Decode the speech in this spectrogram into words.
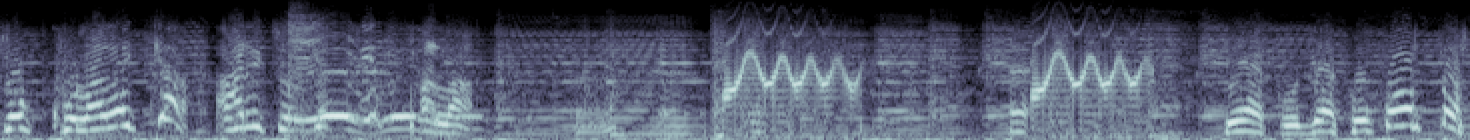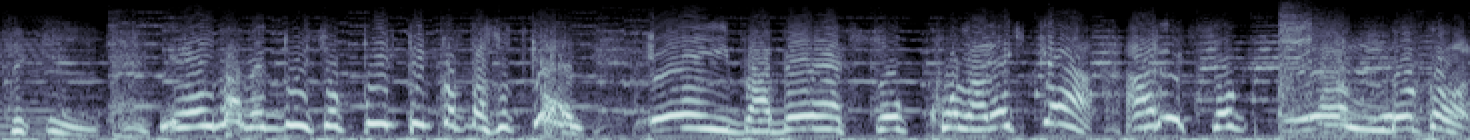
চোখ খোলা রেখা আরেক চোখে ফালা দেখো দেখো করতাছে কি? এইভাবে দুই চোখ পিট পিট করতাছ কেন? এইভাবে এক চোখ খোলা রেখা আরেক চোখ বন্ধ কর।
